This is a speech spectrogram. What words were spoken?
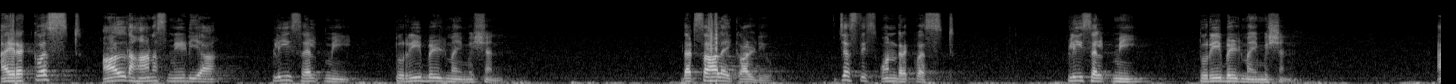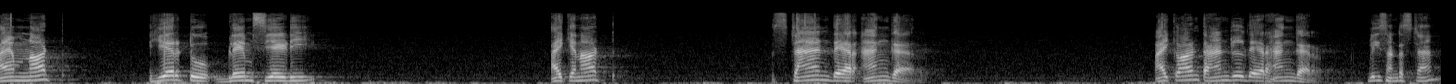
I request all the honest media, please help me to rebuild my mission. That's all I called you. Just this one request. Please help me to rebuild my mission. I am not here to blame CID. I cannot stand their anger. I can't handle their anger. Please understand.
